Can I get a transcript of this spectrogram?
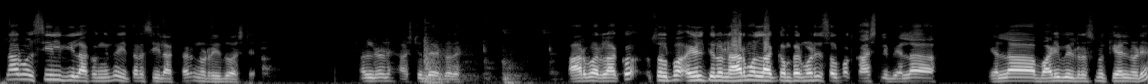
ನಾರ್ಮಲ್ ಸೀಲ್ ಗೀಲ್ ಹಾಕೋಂಗಿದ್ರೆ ಈ ಥರ ಸೀಲ್ ಹಾಕ್ತಾರೆ. ನೋಡ್ರಿ ಇದು ಅಷ್ಟೇ. ಅಲ್ಲಿ ನೋಡಿ, ಅಷ್ಟುದ್ದ ಇರ್ತದೆ. ಆರ್ಬರ್ ಲಾಕು ಸ್ವಲ್ಪ ಹೇಳ್ತಿಲ್ಲ ನಾರ್ಮಲ್ ಲಾಕ್ ಕಂಪೇರ್ ಮಾಡಿದ್ರೆ ಸ್ವಲ್ಪ ಕಾಸ್ಟ್ಲಿ ಎಲ್ಲ ಎಲ್ಲ ಬಾಡಿ ಬಿಲ್ಡರ್ಸ್ನು ಕೇಳಿ ನೋಡಿ.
